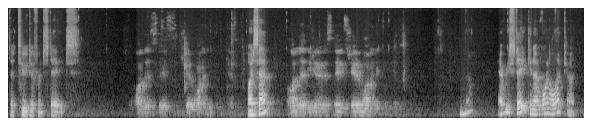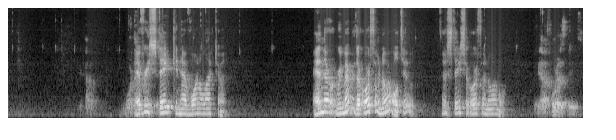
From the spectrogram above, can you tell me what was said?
the two different states. All the states share one. What's that? All the degenerate states share one electron. No. Every state can have one electron. You have more than Every state can have one electron. And they're remember they're orthonormal too. Those states are orthonormal. We have four states.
